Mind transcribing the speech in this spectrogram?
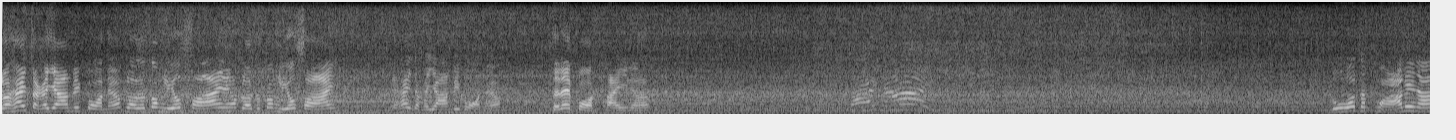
ยวเราให้จักรยานไปก่อนนะครับ เราจะต้องเลี้ยวซ้ายนะครับ เราจะต้องเลี้ยวซ้ายให้จักรยานไปก่อนนะครับ จะได้ปลอดภัยนะครับดูรถทางขวาด้วยนะ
